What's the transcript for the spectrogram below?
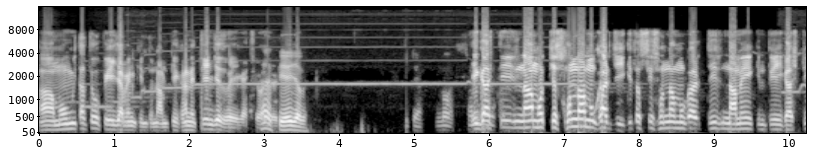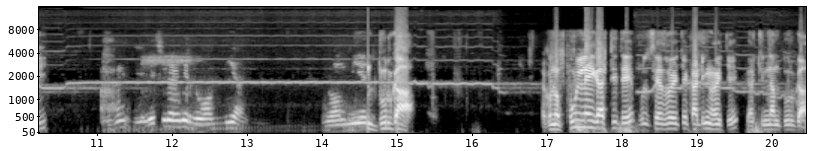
আহ, মৌমিতাতেও পেয়ে যাবেন কিন্তু নামটি এখানে চেঞ্জেস হয়ে গেছে হ্যাঁ পেয়ে যাবে। এই গাছটির নাম হচ্ছে সন্ধ্যা মুখার্জি গীতশ্রী সন্ধ্যা মুখার্জির নামে কিন্তু এই গাছটি। রং দিয়ে। রং দিয়ে দুর্গা। এখনও ফুল নেই গাছটিতে ফুল শেষ হয়েছে কাটিং হয়েছে গাছটির নাম দুর্গা।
